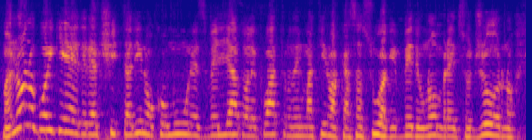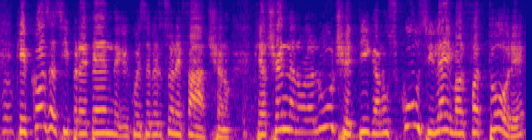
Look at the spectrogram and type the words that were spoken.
ma non lo puoi chiedere al cittadino comune svegliato alle 4 del mattino a casa sua che vede un'ombra in soggiorno. Che cosa si pretende che queste persone facciano? Che accendano la luce e dicano scusi lei malfattore,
